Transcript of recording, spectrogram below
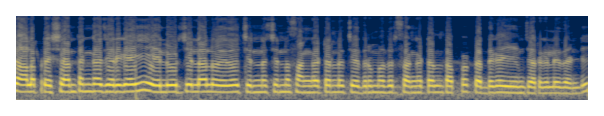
చాలా ప్రశాంతంగా జరిగాయి. ఏలూరు జిల్లాలో ఏదో చిన్న చిన్న సంఘటనలు చెదురుమదురు సంఘటనలు తప్ప పెద్దగా ఏం జరగలేదండి.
